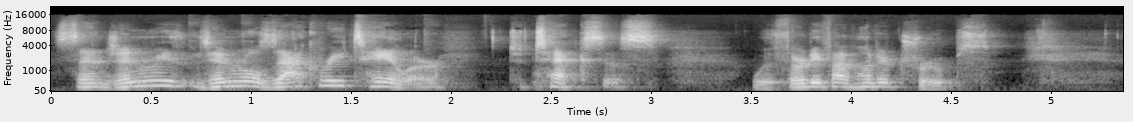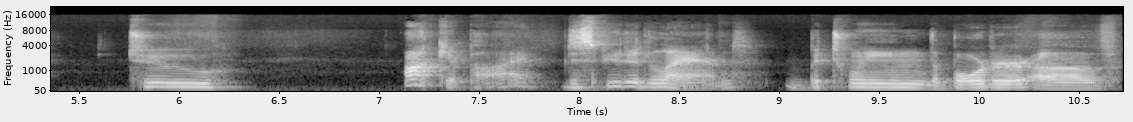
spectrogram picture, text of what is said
sent General Zachary Taylor to Texas with 3,500 troops to occupy disputed land between the border of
